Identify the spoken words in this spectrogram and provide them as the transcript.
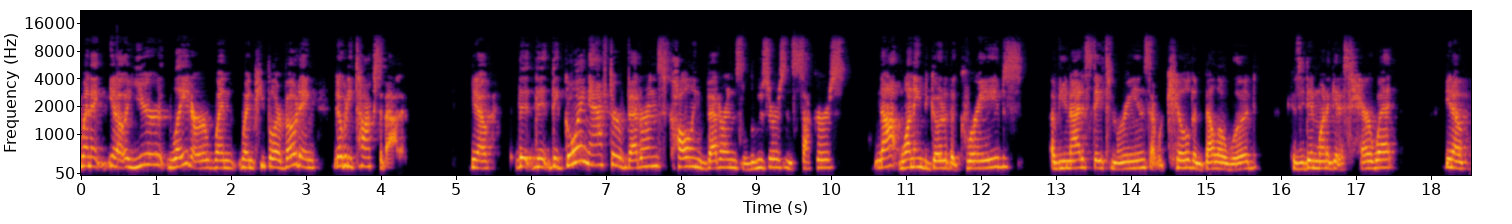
when it you know a year later when when people are voting nobody talks about it. You know the, the, the going after veterans calling veterans losers and suckers not wanting to go to the graves of united states marines that were killed in belleau wood because he didn't want to get his hair wet. You know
